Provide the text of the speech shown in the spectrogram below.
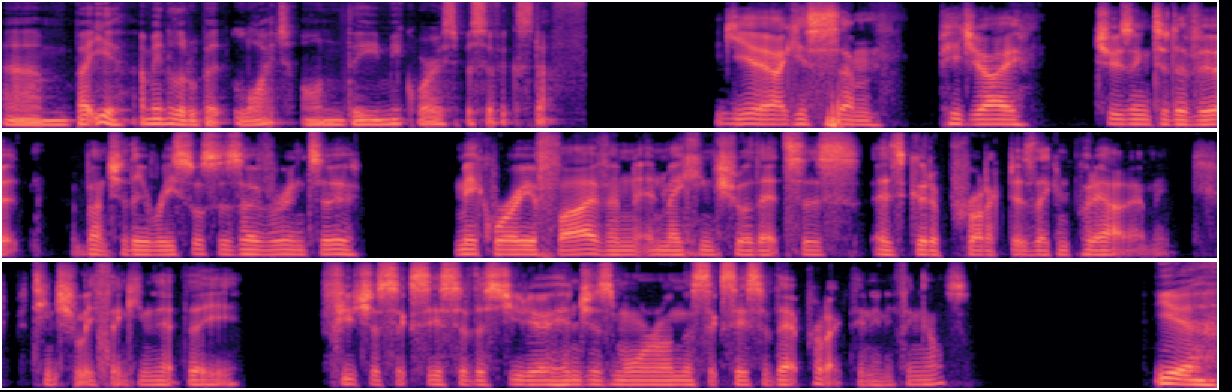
Um, but yeah, I mean, a little bit light on the MechWarrior specific stuff. Yeah, I guess um, PGI choosing to divert a bunch of their resources over into MechWarrior 5 and, and making sure that's as, as good a product as they can put out. I mean, potentially thinking that the future success of the studio hinges more on the success of that product than anything else. Yeah,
